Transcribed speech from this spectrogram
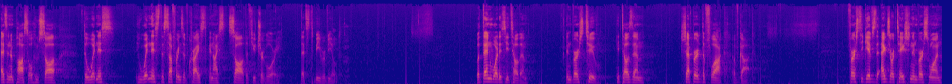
as an apostle who saw the witness, who witnessed the sufferings of Christ, and I saw the future glory that's to be revealed. But then what does he tell them? In verse 2, he tells them, Shepherd the flock of God. First, he gives the exhortation in verse 1,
